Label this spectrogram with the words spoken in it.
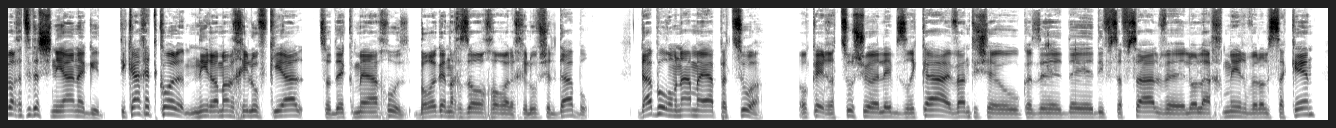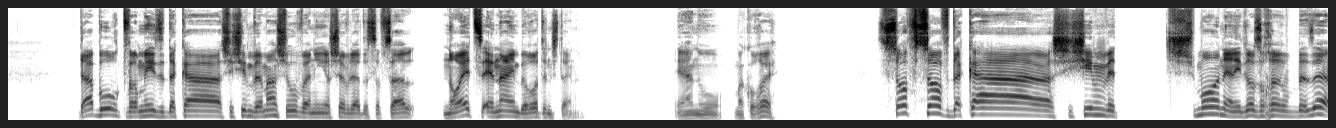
במחצית השנייה נגיד, תיקח את כל, ניר אמר חילוף קיאל, צודק 100%. בוא רגע נחזור אחורה לחילוף של דאבור. דאבור אמנם היה פצוע. אוקיי, רצו שהוא יעלה עם זריקה, הבנתי שהוא כזה די העדיף ספסל ולא להחמיר ולא לסכן. דאבור כבר מאיזה דקה 60 ומשהו, ואני יושב ליד הספסל, נועץ עיניים ברוטנשטיינר. יענו, מה קורה? סוף סוף דקה 68, אני לא זוכר בזה,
